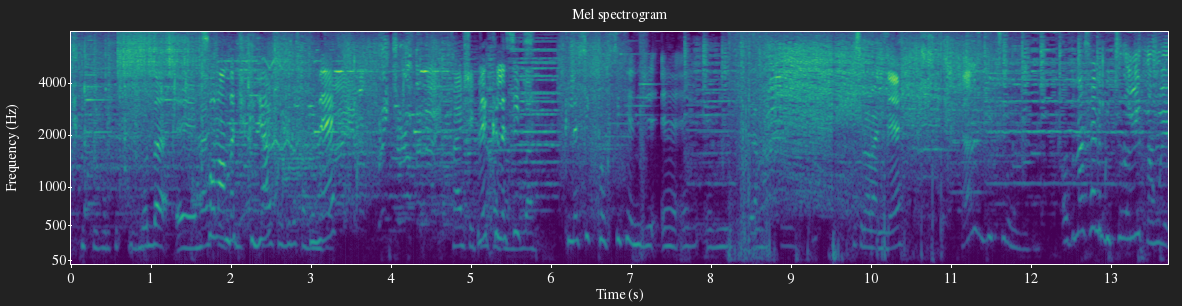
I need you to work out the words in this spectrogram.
Hiç kimse fark etmedi. Burada e, her Son anda çıkacak kazandılar. ve Her şekilde ve klasik klasik toksik enerji e, e, e, Sıra bende. Yalnız oynadım. O zaman sen de tur oynayıp bana ver.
